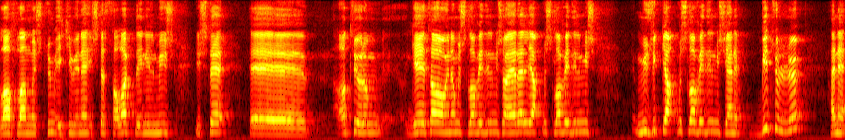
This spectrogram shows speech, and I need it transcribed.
laflanmış, tüm ekibine işte salak denilmiş, işte eee, atıyorum GTA oynamış, laf edilmiş, IRL yapmış, laf edilmiş, müzik yapmış, laf edilmiş. Yani bir türlü hani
